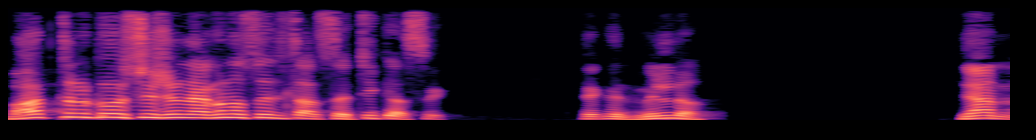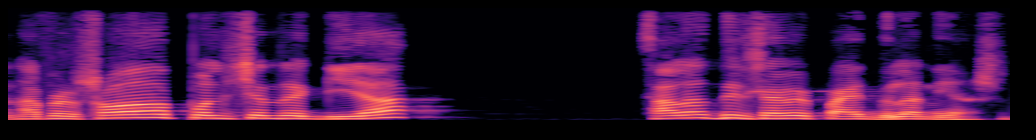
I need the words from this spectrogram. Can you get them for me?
বাহাত্তর কনস্টিটিউশন এখনও চলতে আছে, ঠিক আছে। দেখেন, মিলল? যান, আপনার সব পলিটিশিয়ানরা গিয়া সালাউদ্দিন সাহেবের পায়ের ধুলা নিয়ে আসেন।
